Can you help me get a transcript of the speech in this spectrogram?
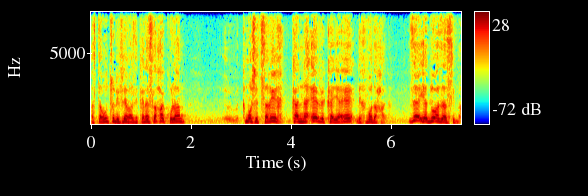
אז תרוצו לפני, ואז ניכנס לחג, כולם כמו שצריך, כנאה וכיאה לכבוד החג. זה ידוע, זה הסיבה.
